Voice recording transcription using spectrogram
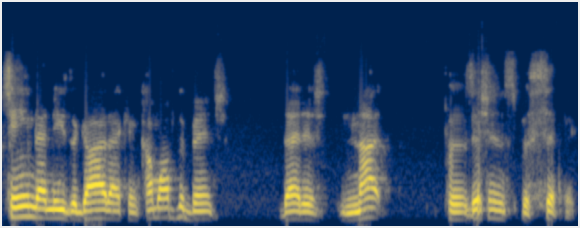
team that needs a guy that can come off the bench that is not position specific.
